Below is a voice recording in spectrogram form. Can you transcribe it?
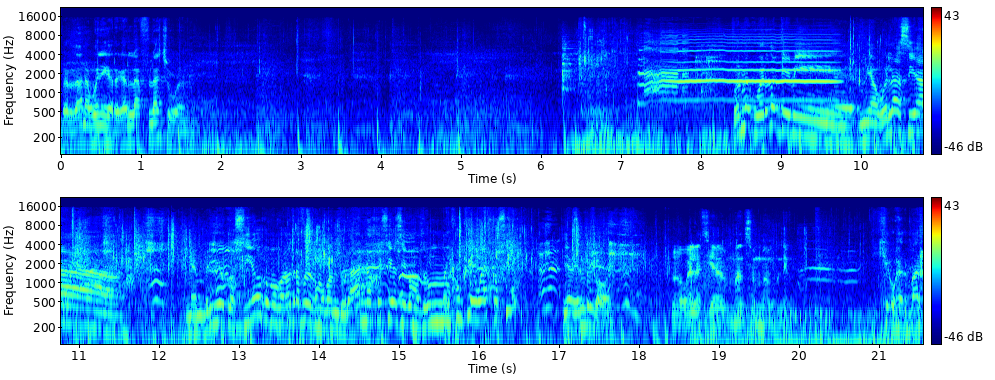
¿Verdad? No puede ni cargar la flash, weón. Pues me acuerdo que mi, mi abuela hacía membrillo cocido como con otras, como con duraznos cocidos, así como tú un menjunje de huevas cocido. Y era bien rico, weón. No, igual hacía Manson mamoneo. Qué hermano.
